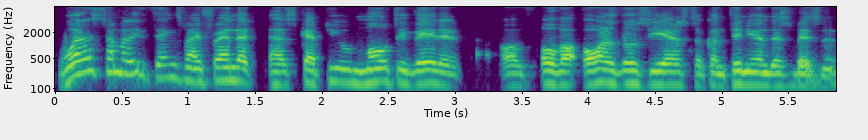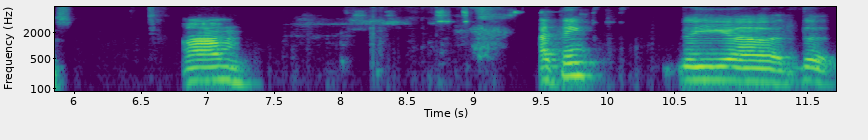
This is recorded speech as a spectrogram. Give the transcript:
What are some of the things, my friend, that has kept you motivated of, over all of those years to continue in this business? Um, I think the uh, the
